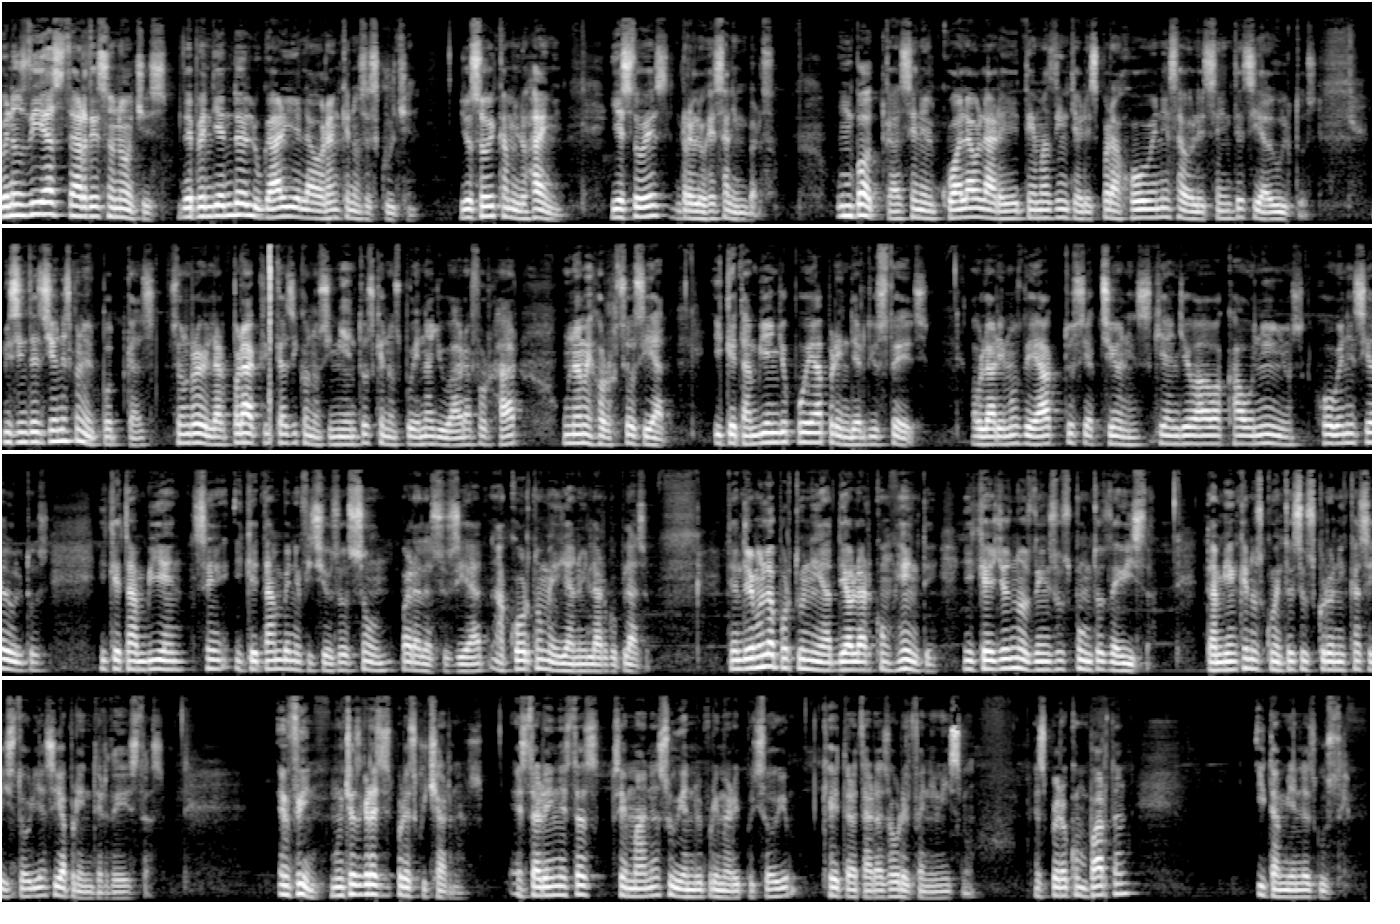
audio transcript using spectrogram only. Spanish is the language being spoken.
Buenos días, tardes o noches, dependiendo del lugar y de la hora en que nos escuchen. Yo soy Camilo Jaime y esto es Relojes al Inverso, un podcast en el cual hablaré de temas de interés para jóvenes, adolescentes y adultos. Mis intenciones con el podcast son revelar prácticas y conocimientos que nos pueden ayudar a forjar una mejor sociedad y que también yo pueda aprender de ustedes. Hablaremos de actos y acciones que han llevado a cabo niños, jóvenes y adultos y que también sé y qué tan beneficiosos son para la sociedad a corto, mediano y largo plazo. Tendremos la oportunidad de hablar con gente y que ellos nos den sus puntos de vista, también que nos cuenten sus crónicas e historias y aprender de estas. En fin, muchas gracias por escucharnos. Estaré en estas semanas subiendo el primer episodio que tratará sobre el feminismo. Espero compartan y también les guste.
